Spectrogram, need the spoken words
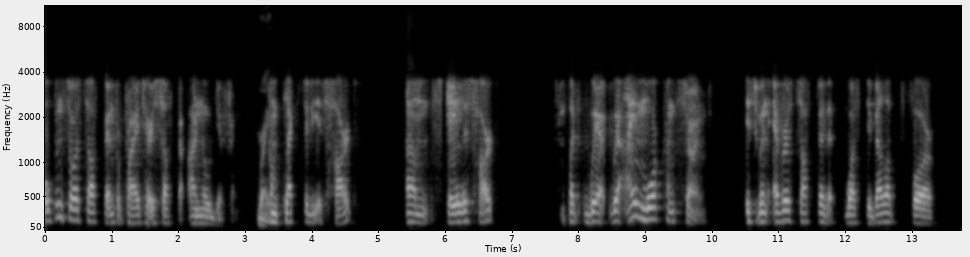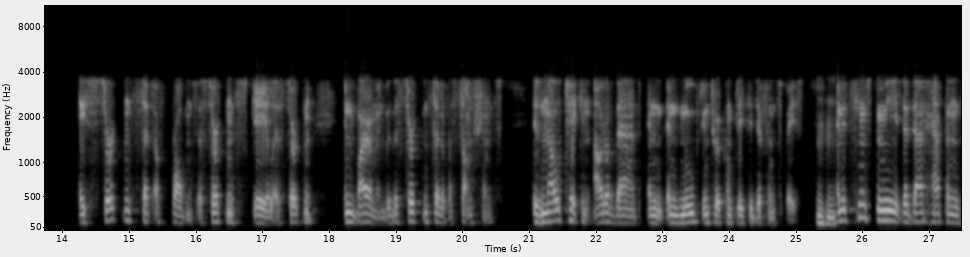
Open source software and proprietary software are no different. Right. Complexity is hard. Um, scale is hard. But where, where I'm more concerned is whenever software that was developed for a certain set of problems, a certain scale, a certain environment with a certain set of assumptions is now taken out of that and, and moved into a completely different space. Mm-hmm. And it seems to me that that happens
